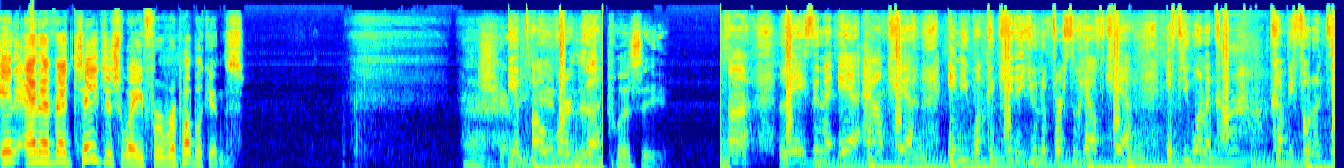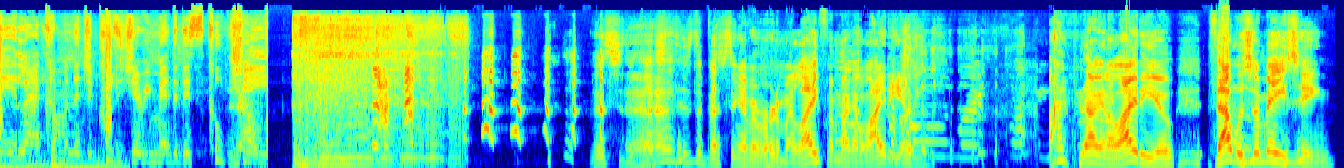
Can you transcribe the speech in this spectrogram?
in an advantageous way for Republicans. Be a worker. pussy. Uh, legs in the air, I don't care. Anyone could get it, universal health care. If you wanna come, come before the deadline. Come in the jacuzzi, gerrymander this coochie. This is the best. This is the best thing I've ever heard in my life. I'm not gonna lie to you. I'm not gonna lie to you. That was amazing.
